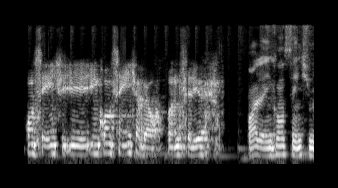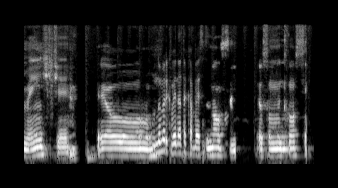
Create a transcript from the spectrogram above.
consciente e inconsciente, Abel, quando seria? Olha, inconscientemente, eu. O número que vem na tua cabeça. Não sei. Eu sou muito consciente.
